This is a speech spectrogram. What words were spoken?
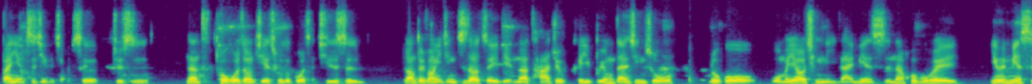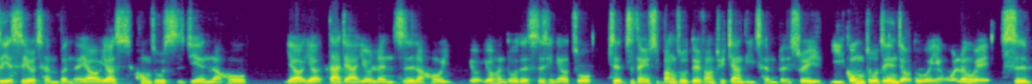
扮演自己的角色。就是那透过这种接触的过程，其实是让对方已经知道这一点，那他就可以不用担心说，如果我们邀请你来面试，那会不会因为面试也是有成本的，要要空出时间，然后。要要大家有人资，然后有有很多的事情要做，这这等于是帮助对方去降低成本。所以以工作这件角度而言，我认为是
